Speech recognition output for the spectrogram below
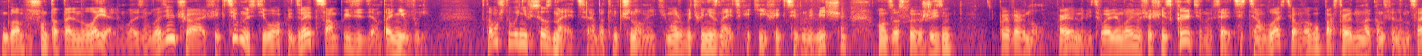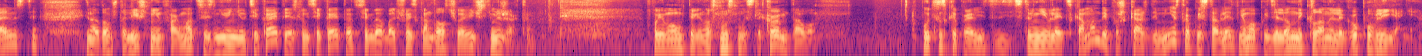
Главное, что он тотально лоялен Владимиру Владимировичу, а эффективность его определяет сам президент, а не вы. Потому что вы не все знаете об этом чиновнике. Может быть, вы не знаете, какие эффективные вещи он за свою жизнь провернул. Правильно? Ведь Владимир Владимирович очень скрытен, и вся эта система власти во многом построена на конфиденциальности и на том, что лишняя информация из нее не утекает, и если утекает, то это всегда большой скандал с человеческими жертвами. В прямом переносном смысле. Кроме того, путинское правительство не является командой, потому что каждый министр представляет в нем определенный клан или группу влияния.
